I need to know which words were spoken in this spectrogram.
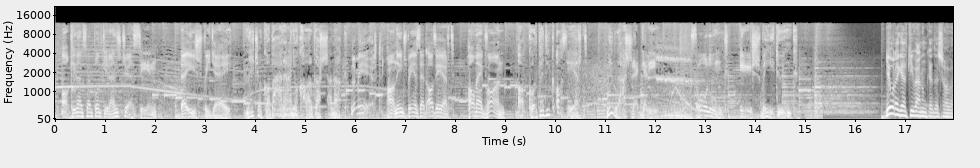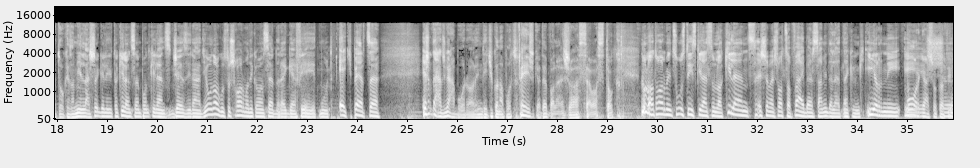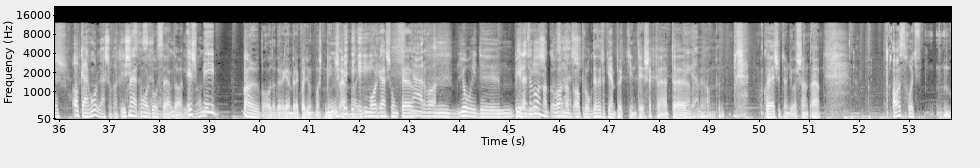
a 90.9 Jazzin. De is figyelj, ne csak a bárányok hallgassanak. De miért? Ha nincs pénzed azért, ha megvan, akkor pedig azért. Millás reggeli. Szólunk és védünk. Jó reggelt kívánunk, kedves hallgatók! Ez a Millás reggeli, itt a 90.9 Jazzy Rádió. Augusztus 3-a van szerda reggel, fél hét múlt egy perce, és a Dács Gáborral indítjuk a napot. És Gede Balázsra, szevasztok! 0630 20 10 909, SMS, WhatsApp, Viber szám, ide lehet nekünk írni. Morgásokat és, is. Akár morgásokat is. Mert morgó szerda És van. mi boldog öreg emberek vagyunk, most nincs olyan nagy morgásunk. eh, Nyár van, jó idő, Illetve vannak, utazás. vannak aprók, de ezek csak ilyen pöttyintések, tehát eh, Igen. akkor elsütöm gyorsan. Eh, Az, hogy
